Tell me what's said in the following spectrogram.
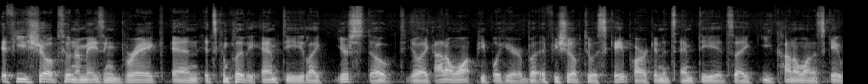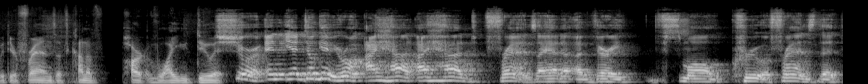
if you show up to an amazing break and it's completely empty, like you're stoked. You're like, I don't want people here. But if you show up to a skate park and it's empty, it's like you kind of want to skate with your friends. That's kind of part of why you do it. Sure, and yeah, don't get me wrong. I had I had friends. I had a, a very small crew of friends that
